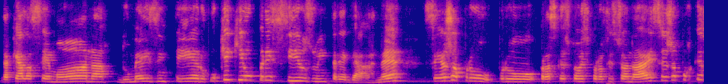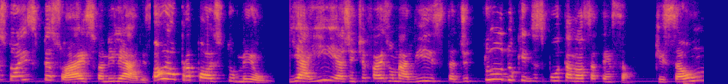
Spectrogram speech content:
daquela semana, do mês inteiro. O que, que eu preciso entregar, né? Seja para as questões profissionais, seja por questões pessoais, familiares. Qual é o propósito meu? E aí a gente faz uma lista de tudo que disputa a nossa atenção que são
